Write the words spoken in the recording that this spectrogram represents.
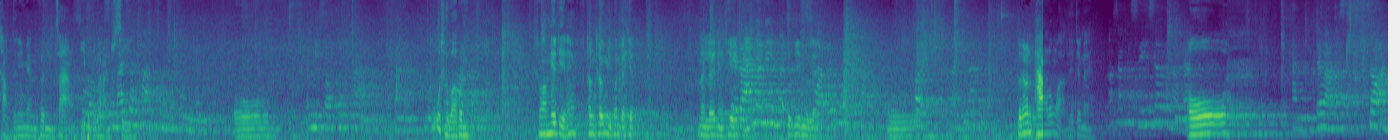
ทำตัวนี้แม่นเพิ่นสร้างปีพศไม่สี่สองพันคนละคนกันโอ้มันมีสองโครงการสั่งโอ้ถือว่าเพิ่นถือว่าเฮ็ดดีนะเทิงๆนี่เพิ่นก็เฮ็ดนั่นเลยนี่เทเทร้านอันนี้เหมือนเทดินหมดเลยสอดไว้หมดค่ะโอ้เฮ้ยอันนั้นตัวนั้นมันพังลงว่ะหรือจังไดเอาสังกะสีเสื้อหน่อยนะโอ้อันได้ ว่าเจ้าอัน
